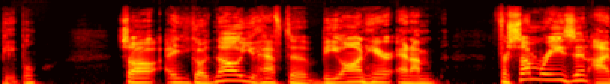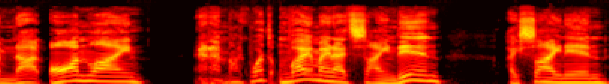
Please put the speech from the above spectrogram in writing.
people. So and you go, no, you have to be on here, and I'm for some reason I'm not online, and I'm like, what? Why am I not signed in? I sign in,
